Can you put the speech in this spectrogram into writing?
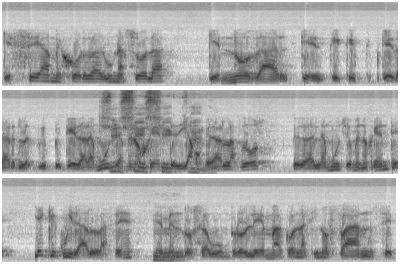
que sea mejor dar una sola que no dar, que, que, que, dar, que dar a mucha menos gente, digamos, que dar las dos, pero darle a mucha menos gente, y hay que cuidarlas. ¿eh? En Mendoza hubo un problema con la Sinopharm, se,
